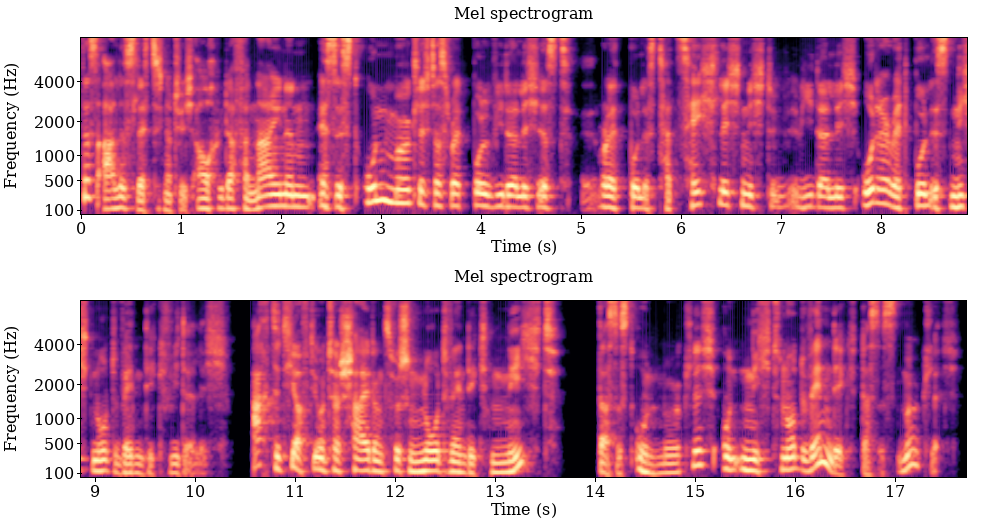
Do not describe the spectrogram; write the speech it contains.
Das alles lässt sich natürlich auch wieder verneinen. Es ist unmöglich, dass Red Bull widerlich ist. Red Bull ist tatsächlich nicht widerlich. Oder Red Bull ist nicht notwendig widerlich. Achtet hier auf die Unterscheidung zwischen notwendig nicht, das ist unmöglich, und nicht notwendig, das ist möglich.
